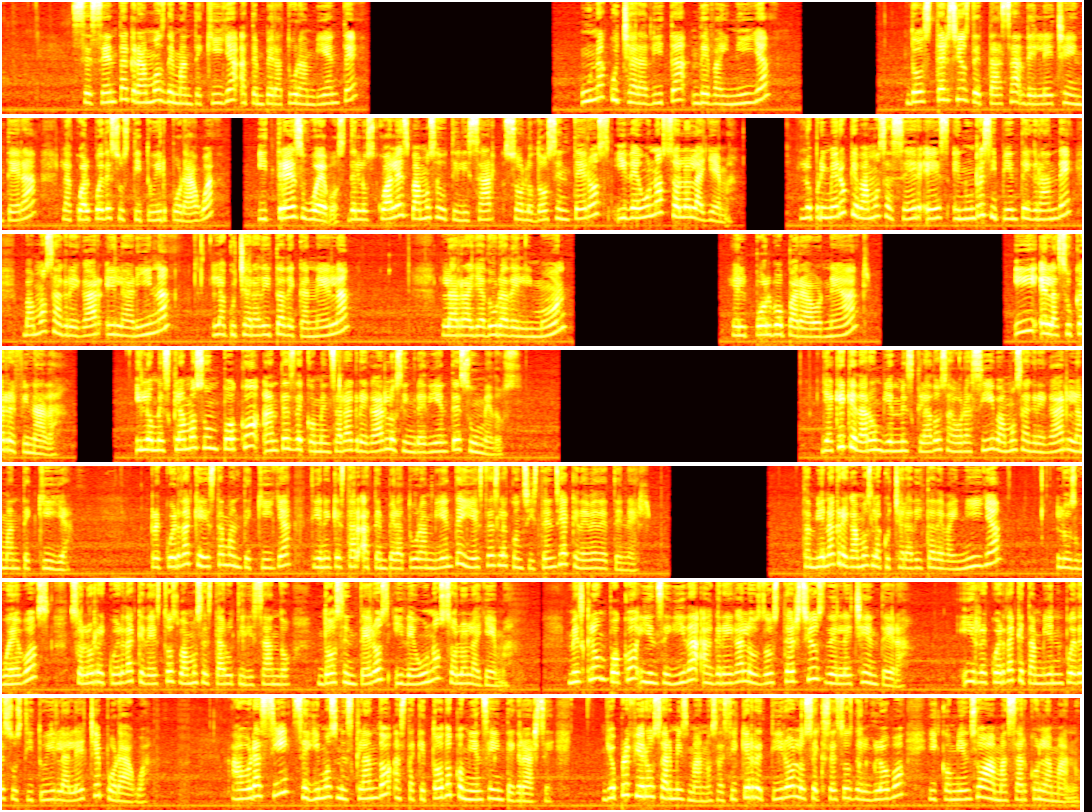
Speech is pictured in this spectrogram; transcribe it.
60 gramos de mantequilla a temperatura ambiente, una cucharadita de vainilla, dos tercios de taza de leche entera, la cual puedes sustituir por agua, y tres huevos, de los cuales vamos a utilizar solo dos enteros y de uno solo la yema. Lo primero que vamos a hacer es en un recipiente grande vamos a agregar la harina, la cucharadita de canela, la ralladura de limón, el polvo para hornear y el azúcar refinada. Y lo mezclamos un poco antes de comenzar a agregar los ingredientes húmedos. Ya que quedaron bien mezclados, ahora sí vamos a agregar la mantequilla. Recuerda que esta mantequilla tiene que estar a temperatura ambiente y esta es la consistencia que debe de tener. También agregamos la cucharadita de vainilla, los huevos, solo recuerda que de estos vamos a estar utilizando dos enteros y de uno solo la yema. Mezcla un poco y enseguida agrega los dos tercios de leche entera. Y recuerda que también puedes sustituir la leche por agua. Ahora sí, seguimos mezclando hasta que todo comience a integrarse. Yo prefiero usar mis manos, así que retiro los excesos del globo y comienzo a amasar con la mano.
